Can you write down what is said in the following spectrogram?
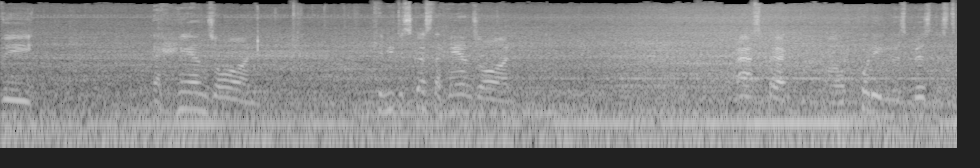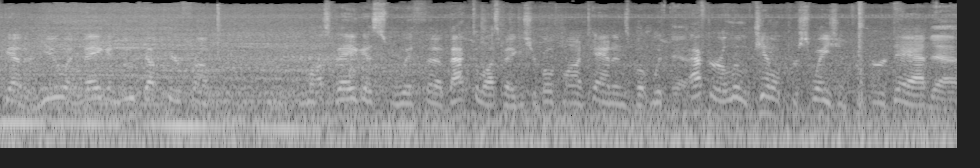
the the hands-on. Can you discuss the hands-on aspect of putting this business together? You and Megan moved up here from Las Vegas with uh, back to Las Vegas. You're both Montanans, but with Yeah. after a little gentle persuasion from her dad, Yeah.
